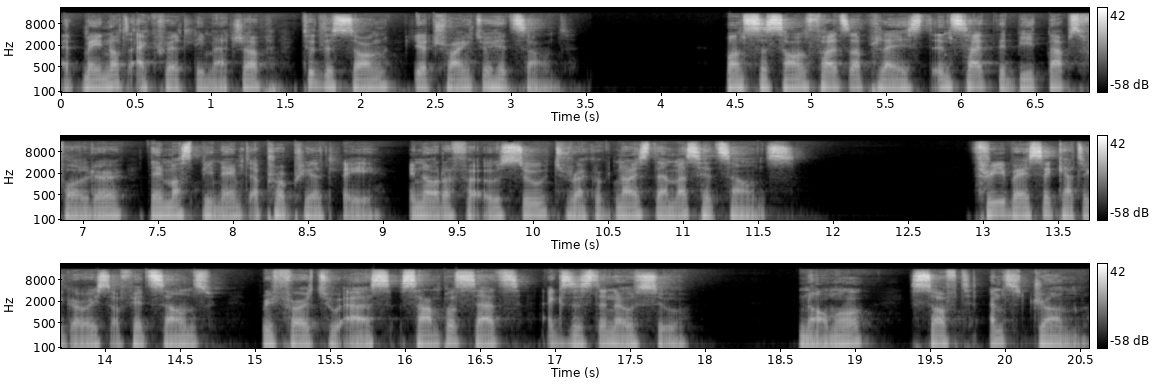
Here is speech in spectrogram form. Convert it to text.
and may not accurately match up to the song you're trying to hit sound. Once the sound files are placed inside the beatmaps folder, they must be named appropriately in order for OSU to recognize them as hit sounds. Three basic categories of hit sounds referred to as sample sets exist in OSU. Normal, soft and drum.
